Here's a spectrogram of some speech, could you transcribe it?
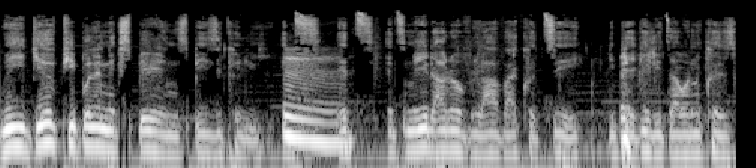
we give people an experience basically. It's mm. it's it's made out of love i could say the package tsa bona because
